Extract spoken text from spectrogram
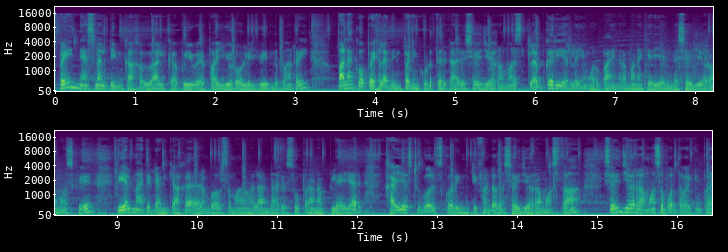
ஸ்பெயின் நேஷனல் டீமுக்காக World Cup UEFA Euro league இந்த மாதிரி பல கோப்பைகளை வின் பண்ணி கொடுத்துருக்காரு செர்ஜியோ ராமோஸ் கிளப் கரியர் கரியர்லையும் ஒரு பயங்கரமான கெரியருங்க செர்ஜியோ ராமோஸ்க்கு ரியல் மேட்ரிட் அணிக்காக ரொம்ப வருஷமாக விளாண்டாரு சூப்பரான பிளேயர் ஹையஸ்ட் கோல் ஸ்கோரிங் டிஃபெண்டரும் செர்ஜியோ ரமோஸ் தான். செர்ஜியோ ரமோஸை பொறுத்த வரைக்கும் இப்போ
